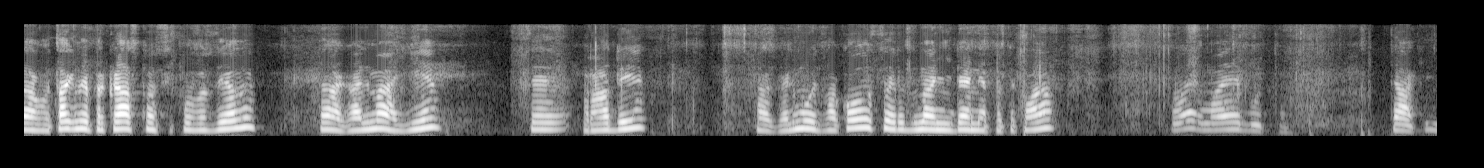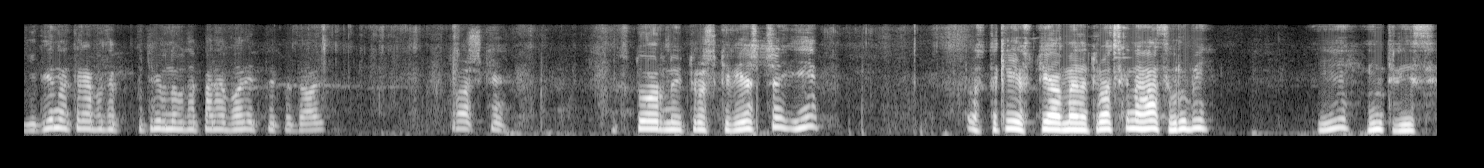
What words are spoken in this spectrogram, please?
Так, отак ми прекрасно всі повозили. Так, гальма є. Це радує. Так, гальмують два колеса, рідина ніде не потекла. Так має бути. Так, єдине треба потрібно буде переварити педаль. Трошки в сторону і трошки вище. І ось такий стояв в мене троцький на газ, грубий. І він тріс.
